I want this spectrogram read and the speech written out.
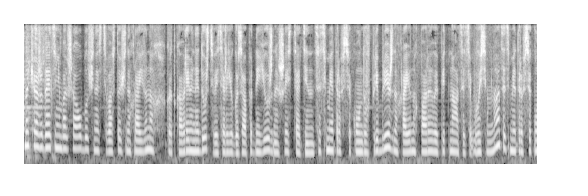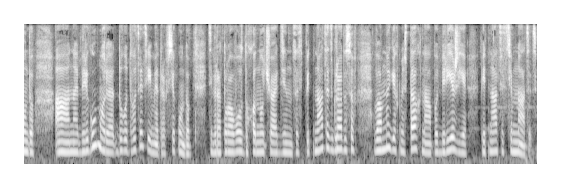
Ночью ожидается небольшая облачность в восточных районах. Кратковременный дождь, ветер юго-западный южный 6-11 метров в секунду. В прибрежных районах порывы 15-18 метров в секунду, а на берегу моря до 20 метров в секунду. Температура воздуха ночью 11-15 градусов. Во многих местах на побережье 15-17.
